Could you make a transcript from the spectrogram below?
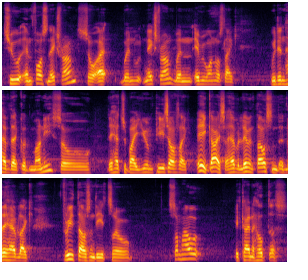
two M4s next round. So I when next round, when everyone was like, we didn't have that good money, so they had to buy UMPs. I was like, hey guys, I have 11,000 and they have like 3,000 each. So somehow it kind of helped us.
